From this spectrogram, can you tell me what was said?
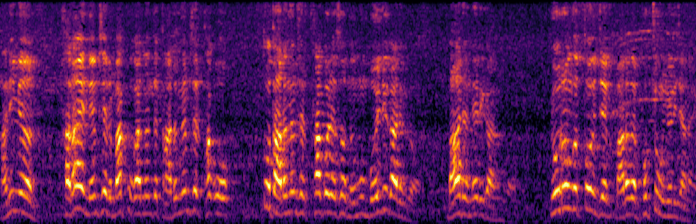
아니면 하나의 냄새를 맡고 갔는데 다른 냄새를 타고 또 다른 냄새를 타버려서 너무 멀리 가는 거 마을에 내려가는 거. 요런 것도 이제 말하자면 복종 훈련이잖아요.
